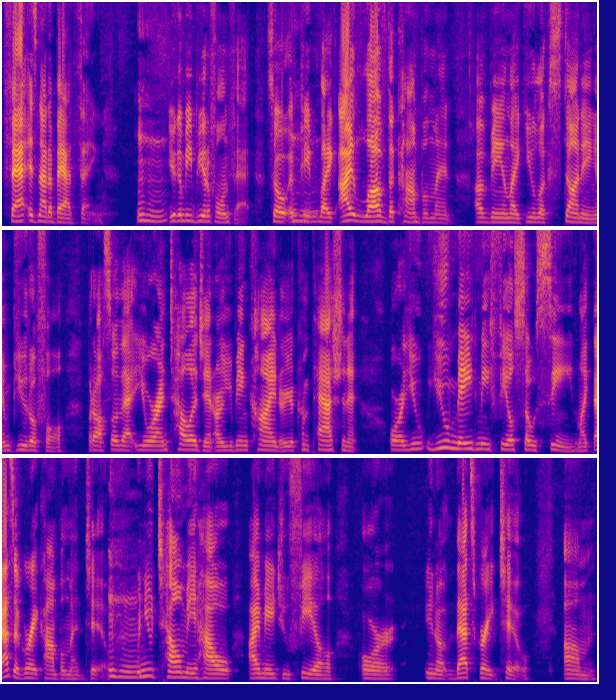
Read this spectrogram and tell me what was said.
Fat is not a bad thing. Mm-hmm. You can be beautiful and fat. So if people Mhm. like I love the compliment of being like you look stunning and beautiful, but also that you are intelligent or you being kind or you're compassionate or you you made me feel so seen. Like that's a great compliment too. Mm-hmm. When you tell me how I made you feel or you know, that's great too. Um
